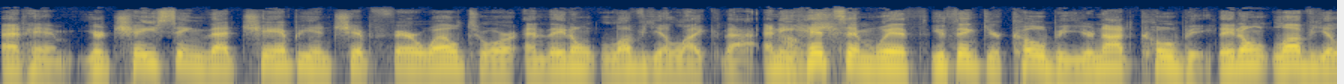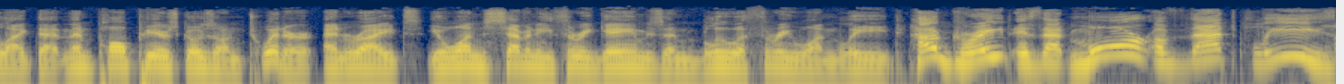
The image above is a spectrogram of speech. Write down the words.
at him. You're chasing that championship farewell tour, and they don't love you like that. And he hits him with, You think you're Kobe. You're not Kobe. They don't love you like that. And then Paul Pierce goes on Twitter and writes, You won 73 games and blew a 3 1 lead. How great is that? More of that, please.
